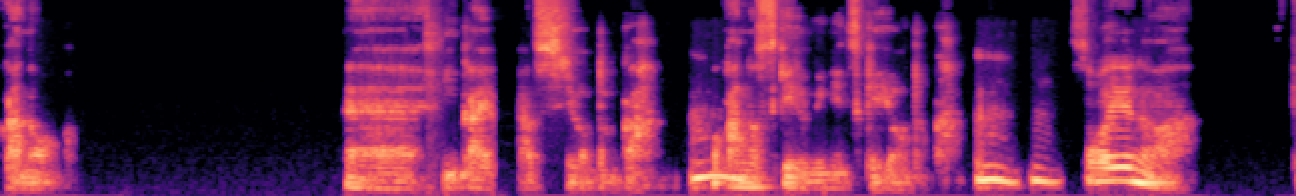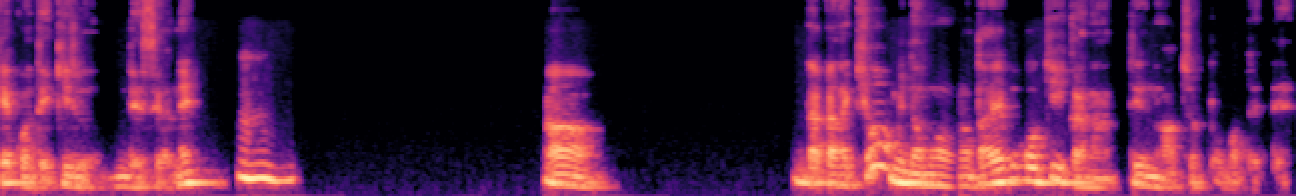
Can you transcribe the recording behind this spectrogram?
他の、うん、えー、品開発しようとか、他のスキル身につけようとか、うんうん、そういうのは結構できるんですよね。うん、ああだから興味のものだいぶ大きいかなっていうのはちょっと思ってて。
